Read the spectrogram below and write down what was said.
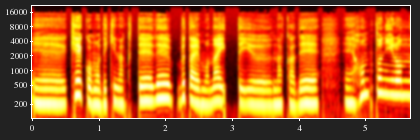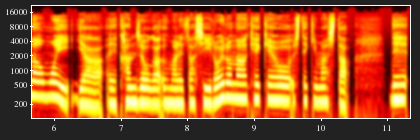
えー稽古もできなくて、で、舞台もないっていう中で、えー本当にいろんな思いや、えー感情が生まれたし、いろいろな経験をしてきました。で、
